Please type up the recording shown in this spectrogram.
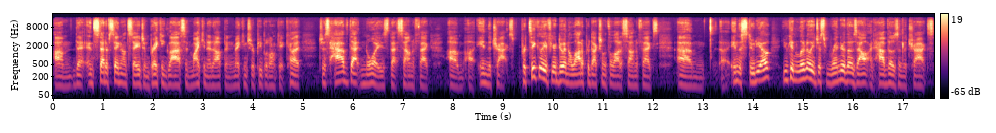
um, that instead of staying on stage and breaking glass and miking it up and making sure people don't get cut, just have that noise, that sound effect um, uh, in the tracks. Particularly if you're doing a lot of production with a lot of sound effects um, uh, in the studio, you can literally just render those out and have those in the tracks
